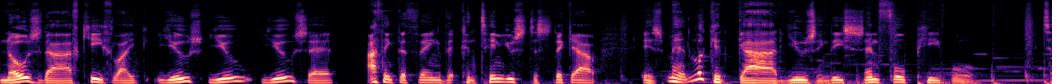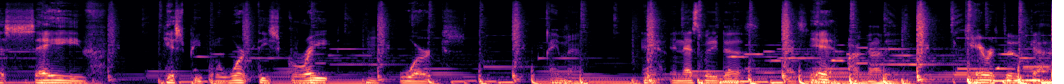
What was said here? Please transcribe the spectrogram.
nosedive, Keith, like you, you, you said, I think the thing that continues to stick out is, man, look at God using these sinful people to save his people, to work these great hmm. works. Amen. And that's what he does. That's yeah. our God is. The character of God.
